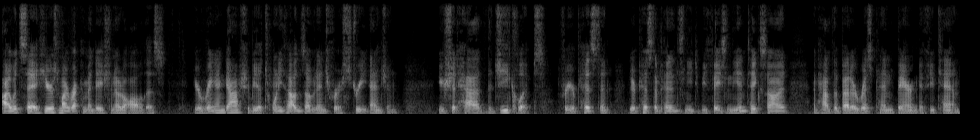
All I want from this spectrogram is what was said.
I would say here's my recommendation out of all of this. Your ring end gap should be a 20 thousandths of an inch for a street engine. You should have the G clips for your piston your piston pins need to be facing the intake side and have the better wrist pin bearing if you can.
